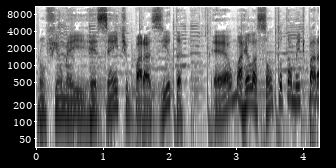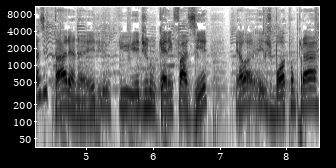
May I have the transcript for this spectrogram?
pro um filme aí recente, o Parasita, é uma relação totalmente parasitária, né? Ele, o que eles não querem fazer, ela, eles botam pra,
